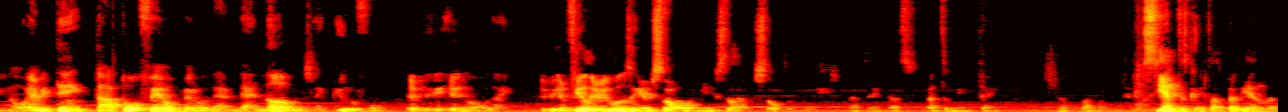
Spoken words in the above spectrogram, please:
you know, everything está todo feo, pero that, that love was like beautiful. If, You know, like if you can feel you're losing your soul, I mean, you still have a soul to lose. I think that's that's the main thing. Cuando sientes que lo estás perdiendo,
